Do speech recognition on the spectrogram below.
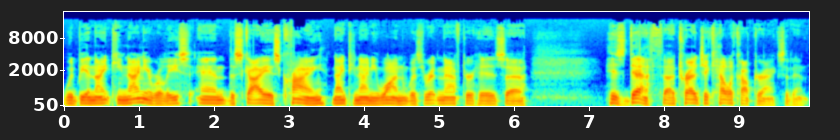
would be a 1990 release, and The Sky is Crying, 1991, was written after his, uh, his death, a tragic helicopter accident.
